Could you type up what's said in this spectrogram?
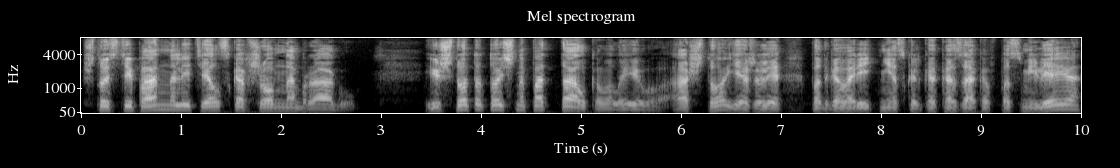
что Степан налетел с ковшом на брагу. И что-то точно подталкивало его. А что, ежели подговорить несколько казаков посмелее,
